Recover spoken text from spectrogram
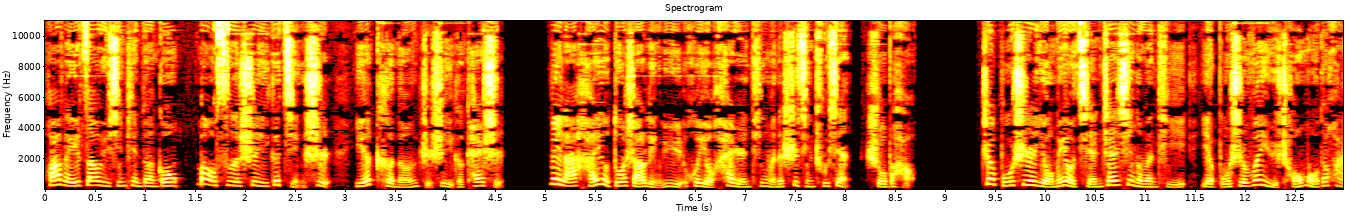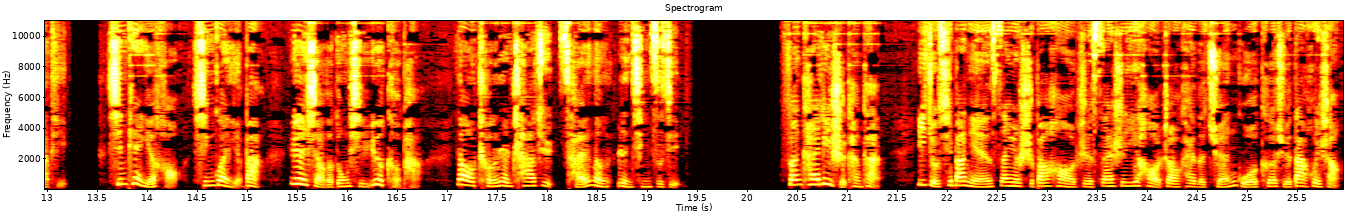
华为遭遇芯片断供，貌似是一个警示，也可能只是一个开始。未来还有多少领域会有骇人听闻的事情出现，说不好。这不是有没有前瞻性的问题，也不是未雨绸缪的话题。芯片也好，新冠也罢，越小的东西越可怕。要承认差距，才能认清自己。翻开历史看看，一九七八年三月十八号至三十一号召开的全国科学大会上，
